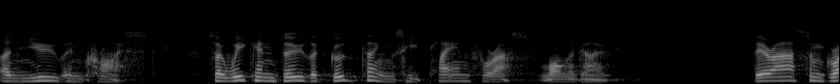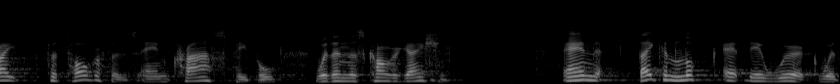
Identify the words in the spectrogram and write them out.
anew in Christ so we can do the good things He planned for us long ago. There are some great photographers and craftspeople within this congregation. And they can look at their work with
